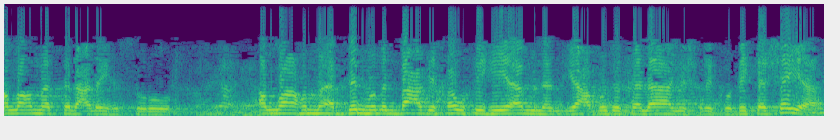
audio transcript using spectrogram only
اللهم ادخل عليه السرور. اللهم أبدله من بعد خوفه أمنا. يعبدك لا يشرك بك شيئا.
